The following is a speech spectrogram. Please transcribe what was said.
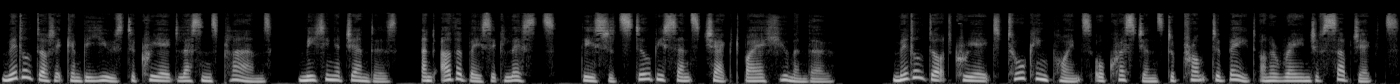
Middle. It can be used to create lessons plans, meeting agendas, and other basic lists. These should still be sense checked by a human though. Middle. Create talking points or questions to prompt debate on a range of subjects.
